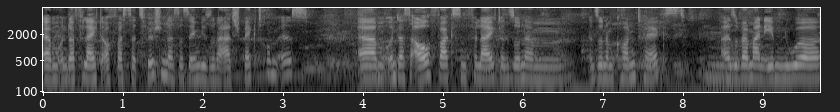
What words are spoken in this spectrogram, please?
ähm, und da vielleicht auch was dazwischen, dass das irgendwie so eine Art Spektrum ist ähm, und das Aufwachsen vielleicht in so einem in so einem Kontext. Also wenn man eben nur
